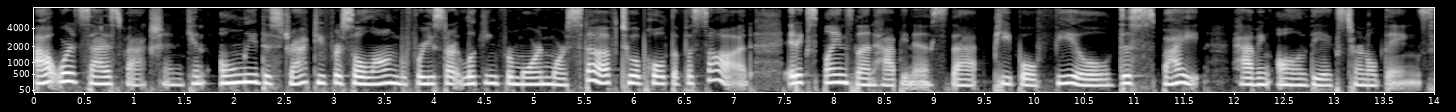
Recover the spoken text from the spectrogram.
Outward satisfaction can only distract you for so long before you start looking for more and more stuff to uphold the facade. It explains the unhappiness that people feel despite having all of the external things.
